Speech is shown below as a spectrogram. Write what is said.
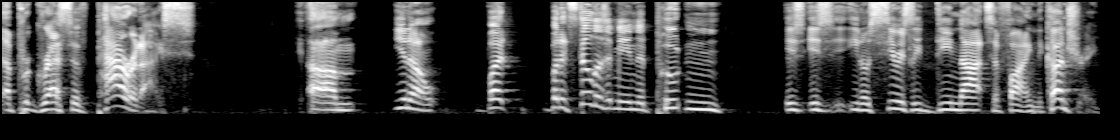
a progressive paradise you know, but but it still doesn't mean that Putin is is you know seriously denazifying the country.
